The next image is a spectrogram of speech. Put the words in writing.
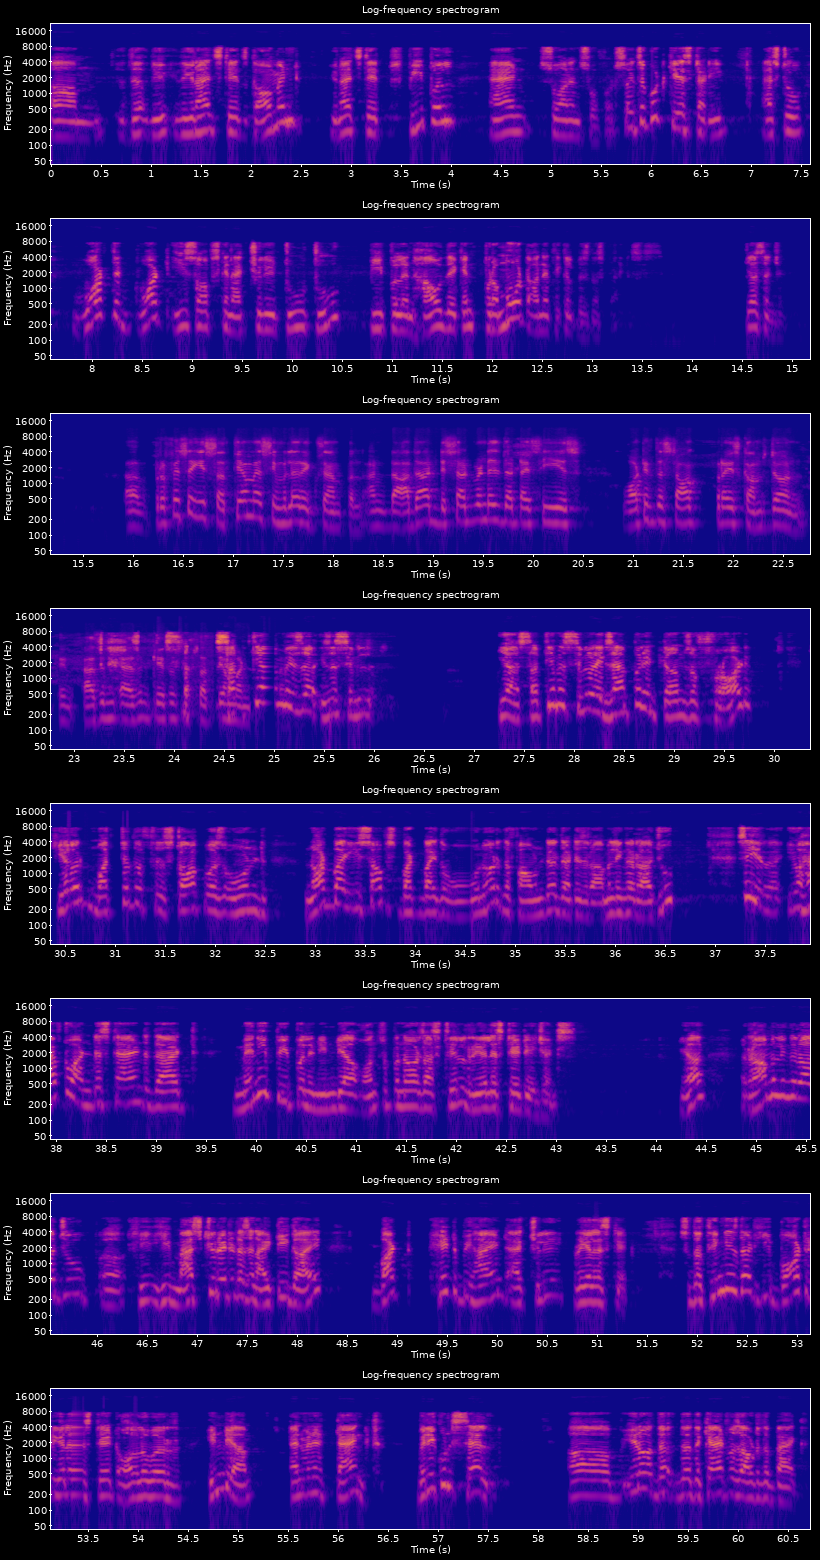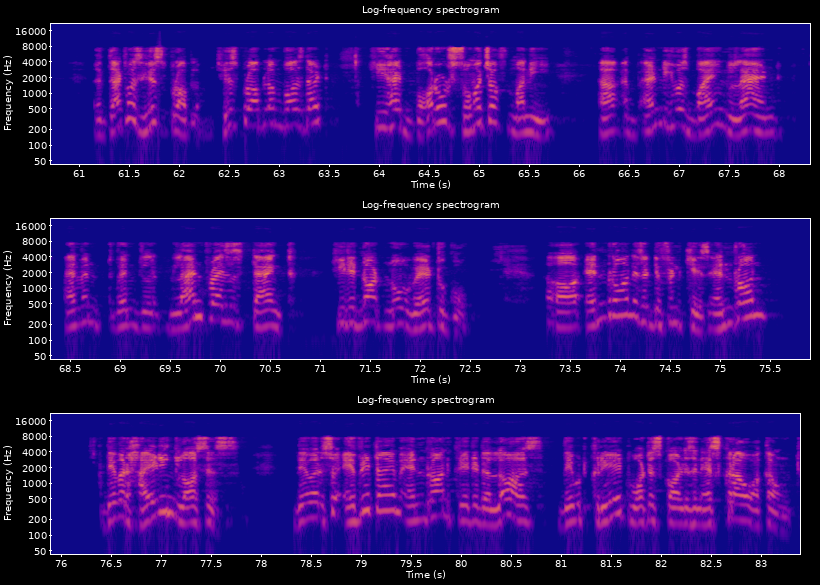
um, the, the, the United States government, United States people, and so on and so forth. So it's a good case study as to what the what ESOPs can actually do to people and how they can promote unethical business practices. Yes, Sanjay. Uh, Professor, is Satyam a similar example? And the other disadvantage that I see is what if the stock price comes down in as in as in cases of Satyam? Satyam and... is a is a similar yeah, Satyam is similar example in terms of fraud. Here, much of the stock was owned not by ESOPs, but by the owner, the founder, that is Ramalinga Raju. See, you have to understand that many people in India, entrepreneurs, are still real estate agents. Yeah, Ramalinga Raju, uh, he, he masqueraded as an IT guy, but hid behind actually real estate. So the thing is that he bought real estate all over India, and when it tanked, when he couldn't sell, uh, you know, the, the, the cat was out of the bag. That was his problem. His problem was that he had borrowed so much of money uh, and he was buying land. And when, when land prices tanked, he did not know where to go. Uh, Enron is a different case. Enron, they were hiding losses. They were so every time Enron created a loss, they would create what is called as an escrow account,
